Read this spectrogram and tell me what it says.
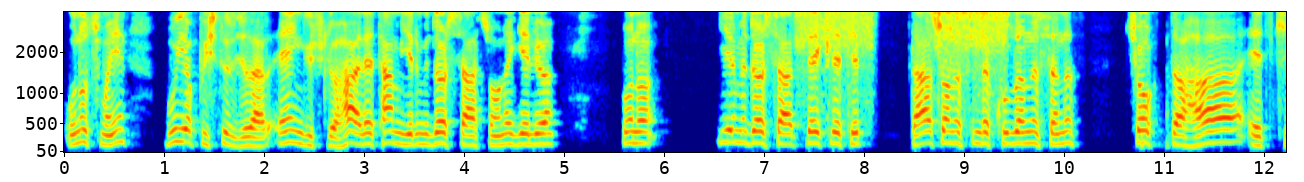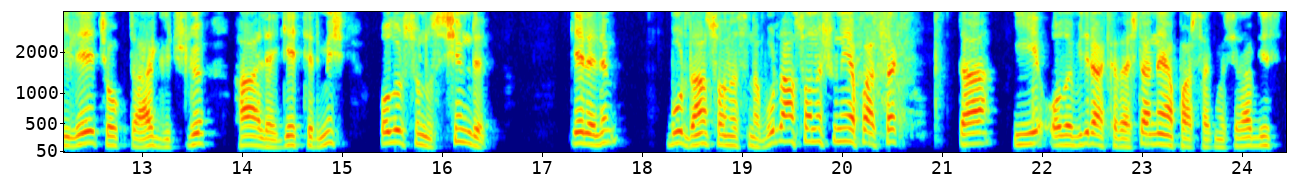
unutmayın. Bu yapıştırıcılar en güçlü hale tam 24 saat sonra geliyor. Bunu 24 saat bekletip daha sonrasında kullanırsanız çok daha etkili, çok daha güçlü hale getirmiş olursunuz. Şimdi gelelim buradan sonrasına. Buradan sonra şunu yaparsak daha iyi olabilir arkadaşlar. Ne yaparsak mesela biz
